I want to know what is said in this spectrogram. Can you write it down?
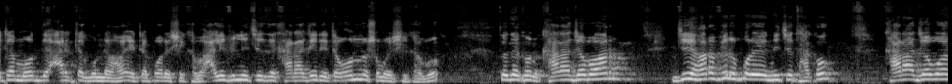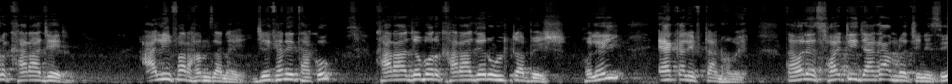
এটার মধ্যে আরেকটা গুণা হয়, এটা পরে শেখাবো। আলিফের নিচে যে খারাজের, এটা অন্য সময় শেখাবো। তো দেখুন, খারা জবর, যে হরফের উপরে নিচে থাকুক, খারা জবর, খারাজের, আলিফ আর হামজা নাই। যেখানেই থাকুক, খারা জবর, খারাজের উল্টা পেশ হলেই এক আলিফ টান হবে। তাহলে ছয়টি জায়গা আমরা চিনেছি,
